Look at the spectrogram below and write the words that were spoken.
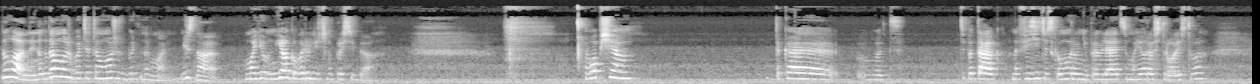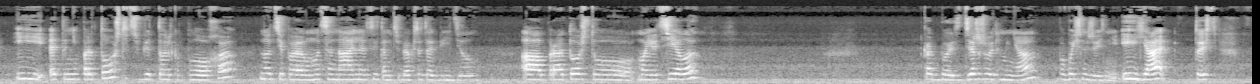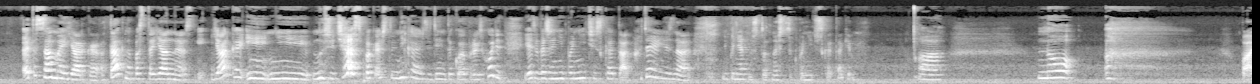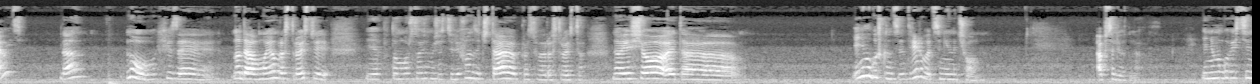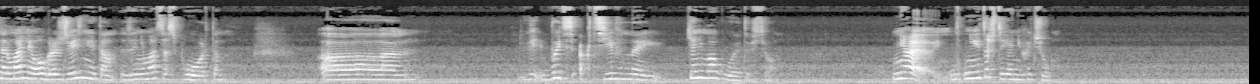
Ну ладно, иногда, может быть, это может быть нормально. Не знаю. Моем, я говорю лично про себя. В общем, такая вот, типа так, на физическом уровне проявляется мое расстройство. И это не про то, что тебе только плохо, но типа эмоционально ты там тебя кто-то обидел, а про то, что мое тело как бы сдерживает меня в обычной жизни. И я То есть это самое яркое, а так на постоянное яркое и не, ну сейчас пока что не каждый день такое происходит, и это даже не паническая атака, хотя я не знаю, непонятно, что относится к панической атаке, а, но память, да, ну, хз, ну да, в моем расстройстве, я потом, может, возьму сейчас телефон, зачитаю про свое расстройство, но еще это я не могу сконцентрироваться ни на чем. Абсолютно. Я не могу вести нормальный образ жизни, там, заниматься спортом, а, быть активной. Я не могу это все. Не, не то, что я не хочу.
